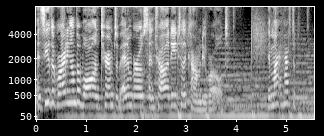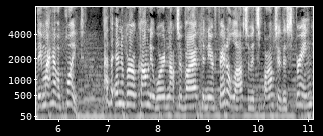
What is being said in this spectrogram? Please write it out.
and see the writing on the wall in terms of Edinburgh's centrality to the comedy world. They might have to they might have a point. Had the Edinburgh Comedy Award not survived the near fatal loss of its sponsor this spring,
